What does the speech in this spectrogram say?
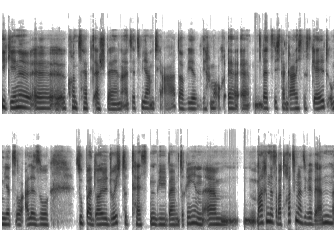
Hygienekonzept äh, erstellen als jetzt wir am Theater. Wir, wir haben auch äh, äh, letztlich dann gar nicht das Geld, um jetzt so alle so super doll durchzutesten wie beim Drehen. Ähm, machen das aber trotzdem, also wir werden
